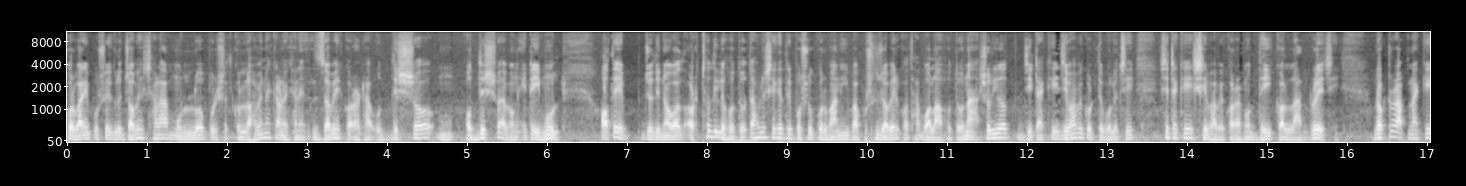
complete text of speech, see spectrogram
কোরবানি পশু, এগুলো জবে ছাড়া মূল্য পরিশোধ করলে হবে না, কারণ এখানে জবে করাটা উদ্দেশ্য উদ্দেশ্য এবং এটাই মূল। অতএব যদি নগদ অর্থ দিলে হতো, তাহলে সেক্ষেত্রে পশু কোরবানি বা পশু জবের কথা বলা হতো না। শরীয়ত যেটাকে যেভাবে করতে বলেছে, সেটাকে সেভাবে করার মধ্যেই কল্যাণ রয়েছে। ডক্টর আপনাকে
